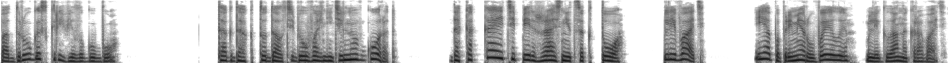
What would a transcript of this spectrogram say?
подруга скривила губу. Тогда кто дал тебе увольнительную в город? Да какая теперь разница кто? Плевать. Я, по примеру Вейлы, легла на кровать.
